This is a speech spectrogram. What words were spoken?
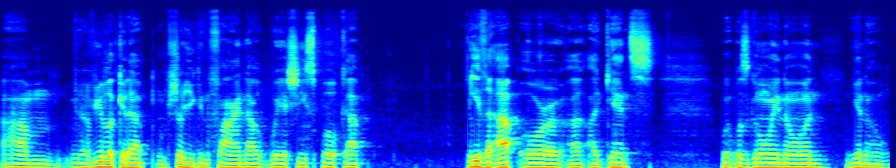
Um, you know, if you look it up, I'm sure you can find out where she spoke up, either up or uh, against what was going on. You know,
